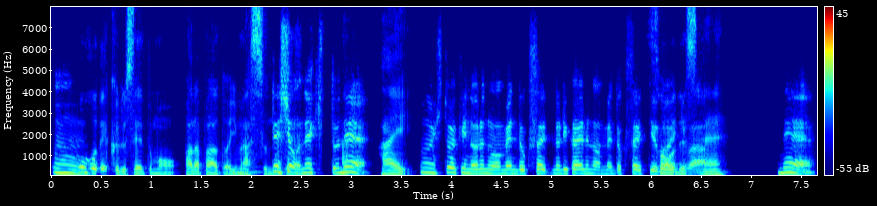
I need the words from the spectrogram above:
候補で来る生徒もパラパラといますんで。でしょうね、きっとね。はい。うん、一駅乗るのもめんどくさい、乗り換えるのもめんどくさいっていう場合には。そうですね。ね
